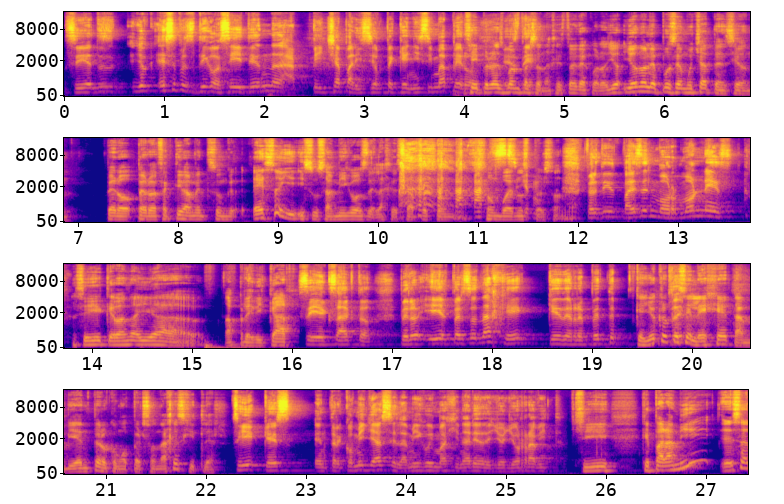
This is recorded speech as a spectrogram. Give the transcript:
Sí, entonces, yo, ese pues digo, sí, tiene una pinche aparición pequeñísima, pero... Sí, pero es buen este personaje, estoy de acuerdo. Yo, yo no le puse mucha atención. Pero, pero efectivamente son. Eso y, sus amigos de la Gestapo son, son buenos personas. Pero parecen mormones. Sí, que van ahí a, a, predicar. Sí, exacto. Pero, y el personaje que de repente. Que yo creo que es el eje también, pero como personaje es Hitler. Sí, que es, entre comillas, el amigo imaginario de Jojo Rabbit. Sí, que para mí, ese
